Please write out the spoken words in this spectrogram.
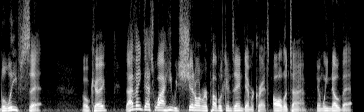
belief set. Okay? I think that's why he would shit on Republicans and Democrats all the time, and we know that.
